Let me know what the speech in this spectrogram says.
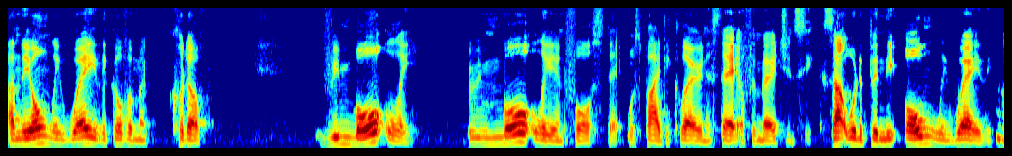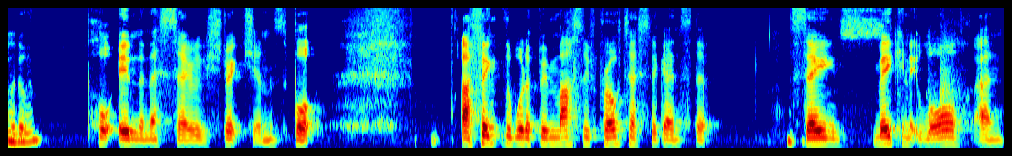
And the only way the government could have remotely, remotely enforced it was by declaring a state of emergency, because that would have been the only way they could mm-hmm. have put in the necessary restrictions. But I think there would have been massive protests against it, saying making it law and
